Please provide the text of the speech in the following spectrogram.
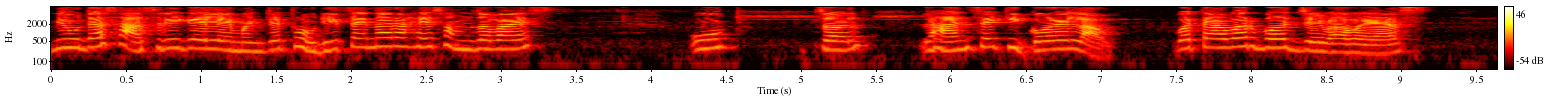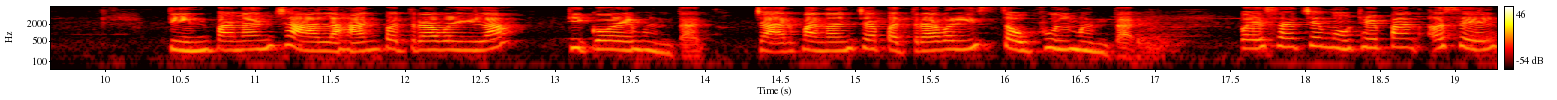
मी उद्या सासरी गेले म्हणजे थोडीच येणार आहे समजवायस. उठ चल लहानसे ठिकोळे लाव व त्यावर बस जेवावयास. तीन पानांच्या लहान पत्रावळीला ठिकोळे म्हणतात. चार पानांच्या पत्रावळीस चौफूल म्हणतात. पैसाचे मोठे पान असेल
